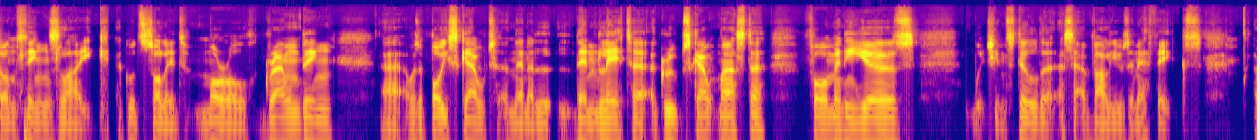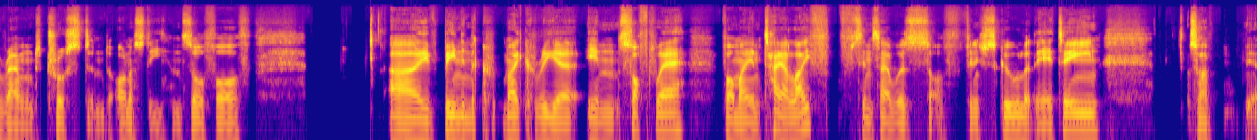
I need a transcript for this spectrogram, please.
on things like a good solid moral grounding. Uh, I was a Boy Scout and then a, then later a Group Scoutmaster for many years, which instilled a, a set of values and ethics around trust and honesty and so forth. I've been in the, my career in software for my entire life since I was sort of finished school at 18. So I've yeah,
